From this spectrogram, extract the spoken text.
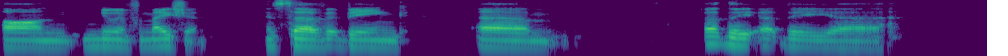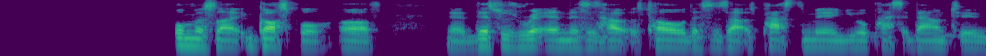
on new information instead of it being um, at the at the uh, almost like gospel of you know this was written this is how it was told this is how it was passed to me and you will pass it down to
